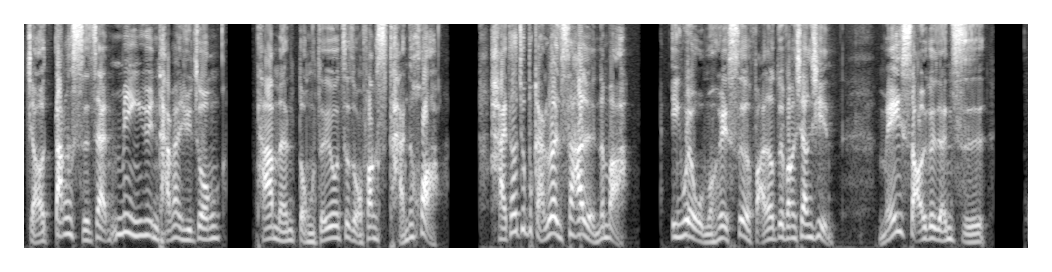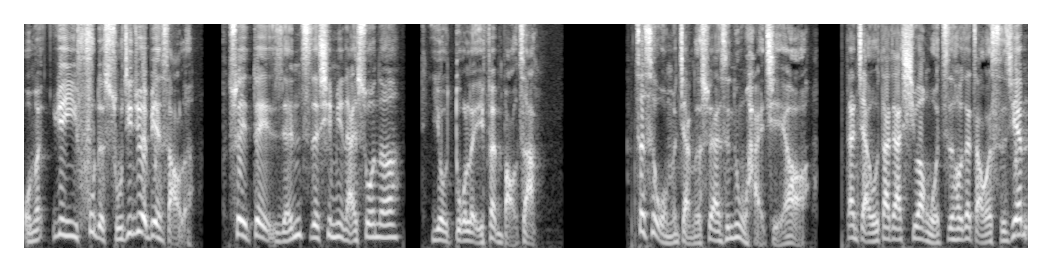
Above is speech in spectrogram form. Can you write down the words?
假如当时在《命运谈判局》中，他们懂得用这种方式谈的话，海盗就不敢乱杀人了嘛。因为我们会设法让对方相信，每少一个人质，我们愿意付的赎金就会变少了。所以对人质的性命来说呢，又多了一份保障。这次我们讲的虽然是怒海劫哦，但假如大家希望我之后再找个时间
